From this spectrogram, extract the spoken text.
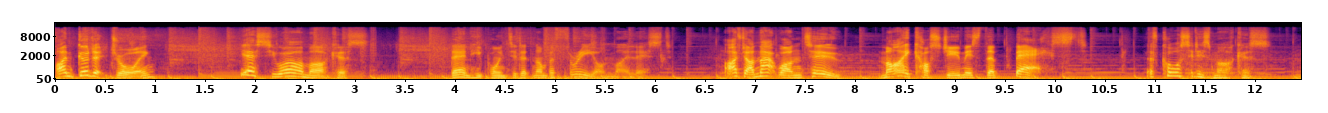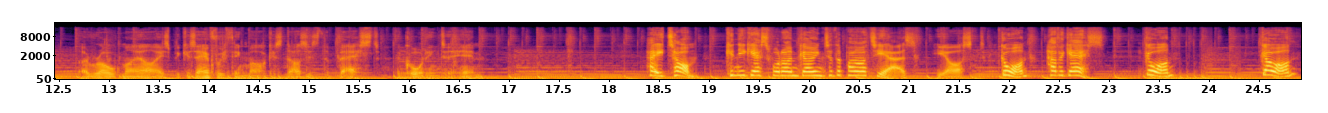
I'm good at drawing. Yes, you are, Marcus. Then he pointed at number three on my list. I've done that one too. My costume is the best. Of course it is, Marcus. I rolled my eyes because everything Marcus does is the best, according to him. Hey, Tom, can you guess what I'm going to the party as? He asked. Go on, have a guess. Go on. Go on.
